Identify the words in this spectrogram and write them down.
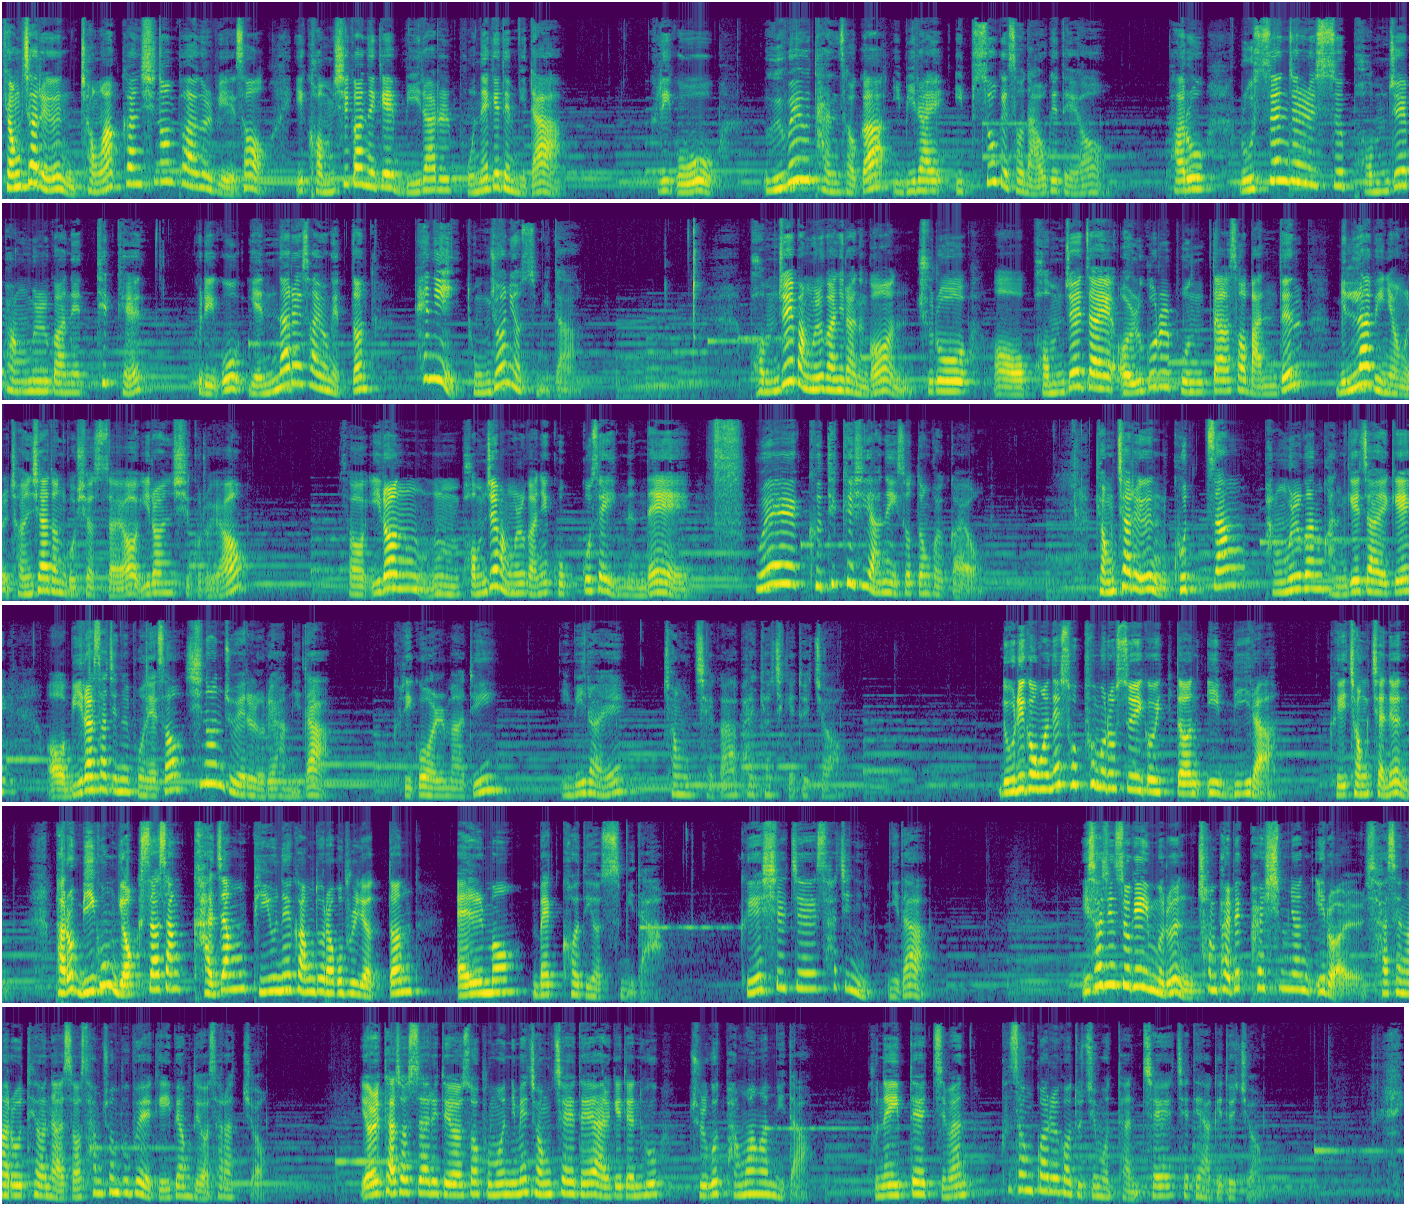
경찰은 정확한 신원 파악을 위해서 이 검시관에게 미라를 보내게 됩니다. 그리고 의외의 단서가 이 미라의 입속에서 나오게 돼요. 바로 로스앤젤레스 범죄 박물관의 티켓, 그리고 옛날에 사용했던 페니 동전이었습니다. 범죄 박물관이라는 건 주로 어, 범죄자의 얼굴을 본따서 만든 밀랍 인형을 전시하던 곳이었어요. 이런 식으로요. 그래서 이런 음, 범죄 박물관이 곳곳에 있는데 왜 그 티켓이 안에 있었던 걸까요? 경찰은 곧장 박물관 관계자에게 어, 미라 사진을 보내서 신원 조회를 의뢰합니다. 그리고 얼마 뒤 이 미라의 정체가 밝혀지게 되죠. 놀이공원의 소품으로 쓰이고 있던 이 미라. 그의 정체는 바로 미국 역사상 가장 비운의 강도라고 불렸던 엘머 맥커디였습니다. 그의 실제 사진입니다. 이 사진 속의 인물은 1880년 1월 사생아로 태어나서 삼촌 부부에게 입양되어 살았죠. 15살이 되어서 부모님의 정체에 대해 알게 된 후 줄곧 방황합니다. 군에 입대했지만 큰 성과를 거두지 못한 채 제대하게 되죠.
